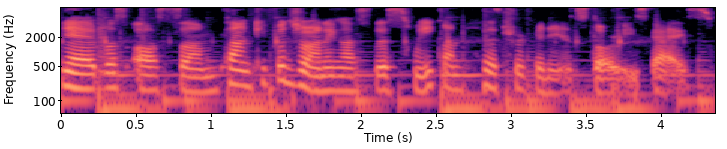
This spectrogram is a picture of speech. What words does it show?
Yeah, it was awesome. Thank you for joining us this week on Entrepreneur Stories, guys.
